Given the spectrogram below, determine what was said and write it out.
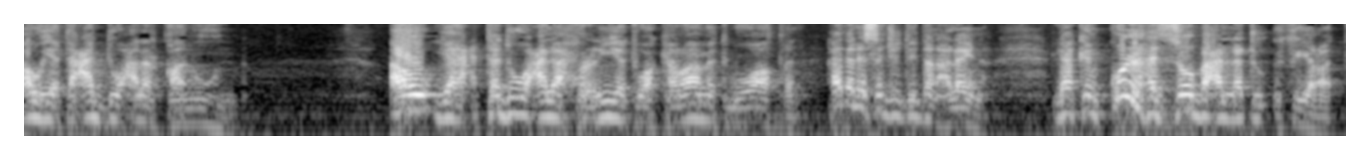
أو يتعدوا على القانون أو يعتدوا على حرية وكرامة مواطن. هذا ليس جديدا علينا لكن كل هالزوبعه التي أثيرت.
